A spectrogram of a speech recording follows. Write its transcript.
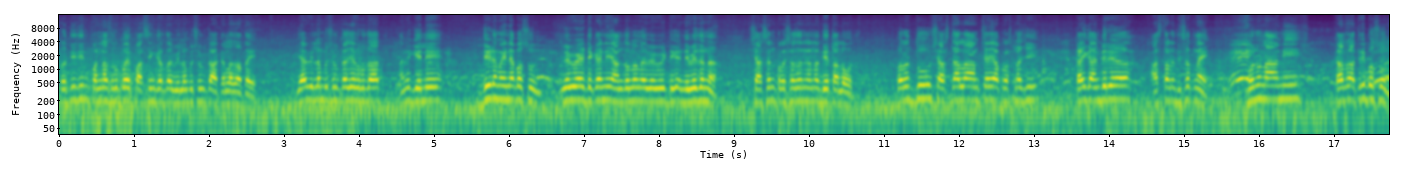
प्रतिदिन पन्नास रुपये पासिंगकरता विलंब शुल्क आकारला जात आहे. या विलंब शुल्काच्या विरोधात आम्ही गेले दीड महिन्यापासून वेगवेगळ्या ठिकाणी आंदोलनं वेगवेगळ्या ठिकाणी निवेदनं शासन प्रशासनानं देत आलो आहोत. परंतु शासनाला आमच्या या प्रश्नाची काही गांभीर्य असताना दिसत नाही. म्हणून आम्ही काल रात्रीपासून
